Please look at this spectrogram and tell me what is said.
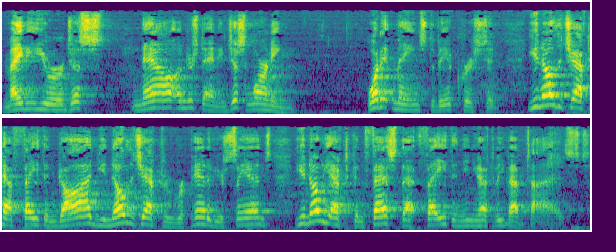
Maybe you're just now understanding, just learning what it means to be a Christian. You know that you have to have faith in God. You know that you have to repent of your sins. You know you have to confess that faith and then you have to be baptized.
